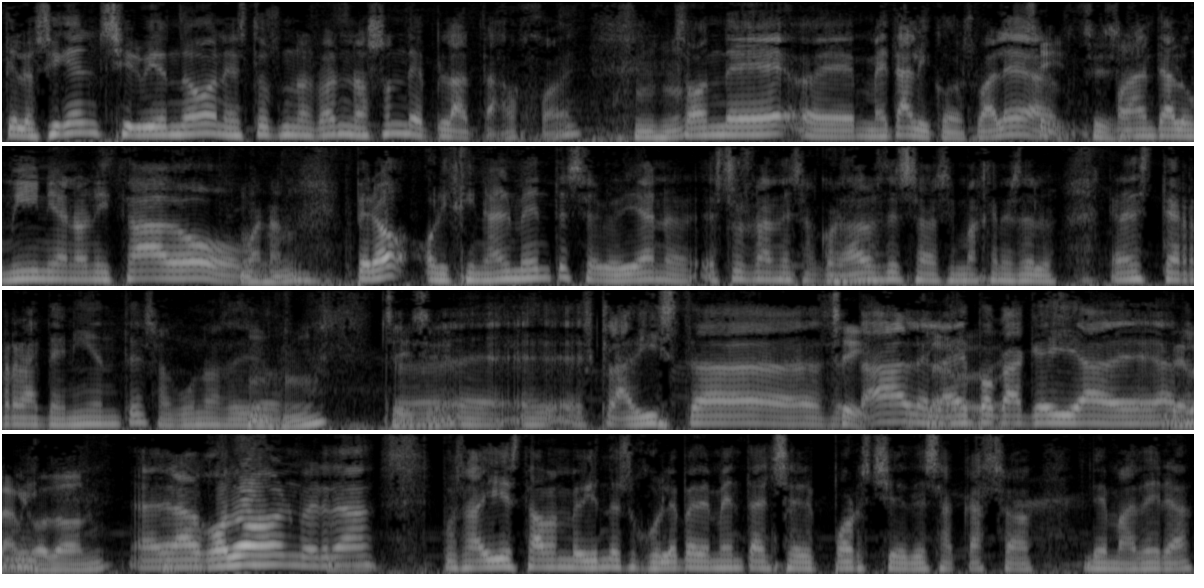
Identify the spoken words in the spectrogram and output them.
te lo siguen sirviendo en estos unos vasos, no son de plata, ojo, ¿eh? Son de eh, metálicos, ¿vale? Sí, sí, sí. Probablemente aluminio anonizado, o, bueno, pero originalmente se veían estos grandes, acordados de esas imágenes de los grandes terratenientes, algunos de ellos. Sí, eh, sí. eh, esclavistas tal, en la época de- aquella de, del de- algodón. del algodón, ¿verdad? Pues ahí estaban bebiendo su julepe de menta en ese Porsche de esa casa de madera,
